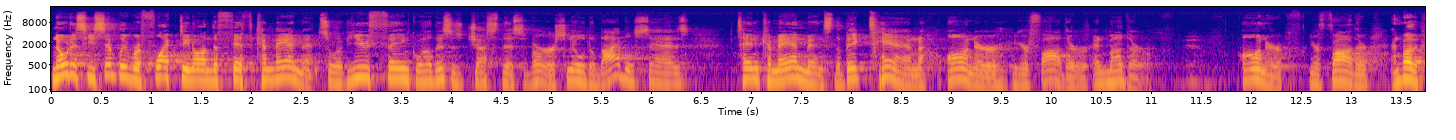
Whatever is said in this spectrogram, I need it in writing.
notice he's simply reflecting on the fifth commandment. So if you think, well, this is just this verse, no, the Bible says, Ten Commandments, the big ten, honor your father and mother. honor your father and mother.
